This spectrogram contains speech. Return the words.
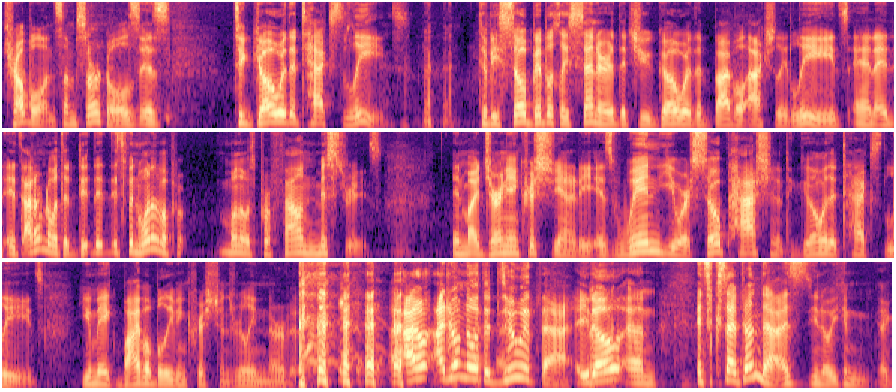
trouble in some circles, is to go where the text leads. to be so biblically centered that you go where the Bible actually leads. And it, it, I don't know what to do. It's been one of the one of the most profound mysteries mm. in my journey in Christianity is when you are so passionate to go where the text leads, you make Bible believing Christians really nervous. I don't I don't know what to do with that, you know? And it's because I've done that. As you know, you can like,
